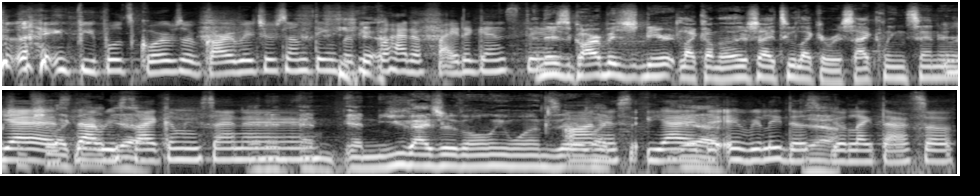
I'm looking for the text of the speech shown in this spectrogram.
like people's corpse or garbage or something. But Yeah. people had to fight against it. And there's garbage near, like on the other side too, like a recycling center. Or yes, like that, that, Yeah. recycling center. And, and and you guys are the only ones there. Honest, like, yeah, It, it really does Yeah. feel like that. So,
